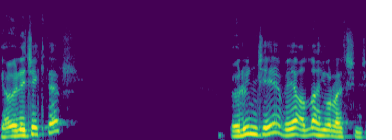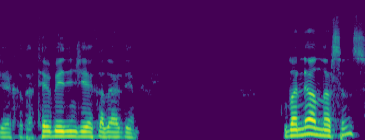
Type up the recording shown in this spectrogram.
Ya ölecekler, ölünceye veya Allah yol açıncaya kadar, tevbe edinceye kadar demiyor. Bundan ne anlarsınız?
